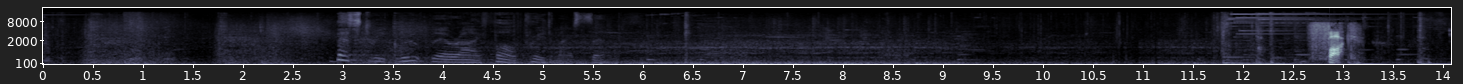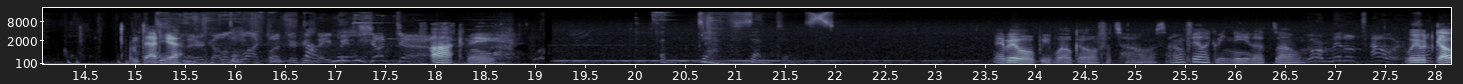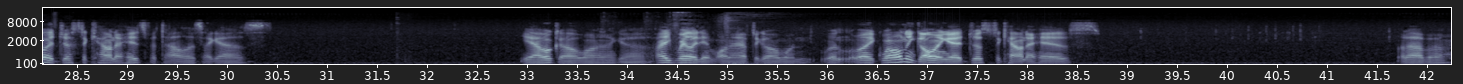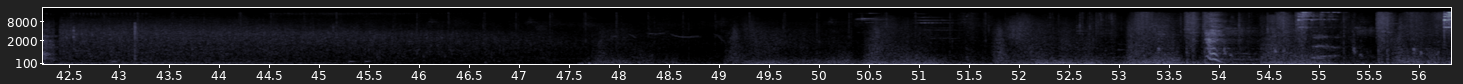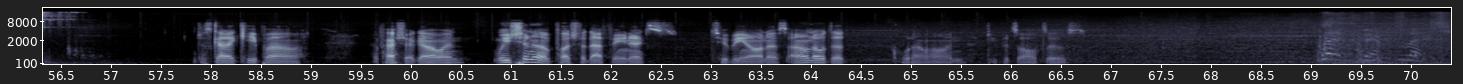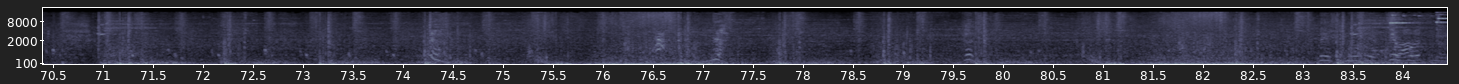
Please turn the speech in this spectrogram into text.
Best regroup ere I fall prey to myself. Fuck. I'm dead here. Fuck me. Maybe it will be well go Fatalis. I don't feel like we need it though. We would go it just to counter his Fatalis, I guess. Yeah, we'll go one, I guess. I really didn't want to have to go one. We're, like, we're only going it just to counter his. Whatever. Just gotta keep uh, the pressure going. We shouldn't have pushed for that Phoenix, to be honest. I don't know what the cooldown on Cupid's ult is.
